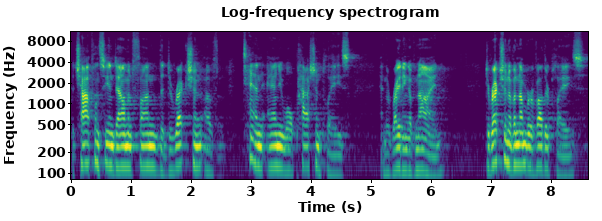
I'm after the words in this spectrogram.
the Chaplaincy Endowment Fund, the direction of 10 annual Passion plays and the writing of nine, direction of a number of other plays,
